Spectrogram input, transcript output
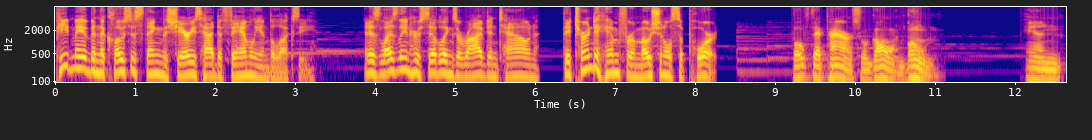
Pete may have been the closest thing the Sherrys had to family in Biloxi. And as Leslie and her siblings arrived in town, they turned to him for emotional support. Both their parents were gone, boom. And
